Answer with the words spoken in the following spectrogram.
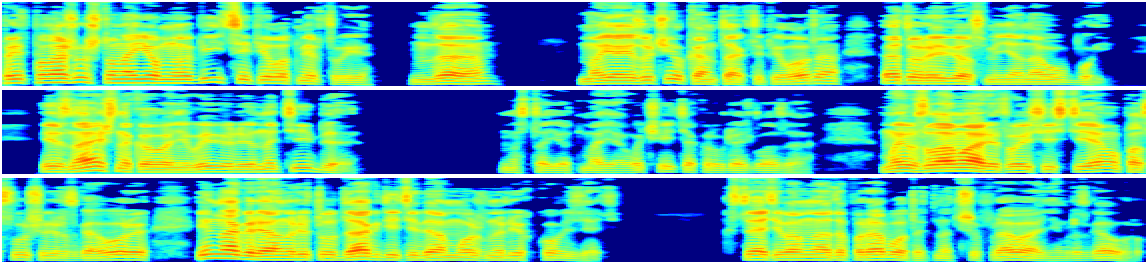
Предположу, что наемный убийца и пилот мертвы. Да, но я изучил контакты пилота, который вез меня на убой. И знаешь, на кого они вывели? На тебя. Настает моя очередь округлять глаза. Мы взломали твою систему, послушали разговоры и нагрянули туда, где тебя можно легко взять. Кстати, вам надо поработать над шифрованием разговоров.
